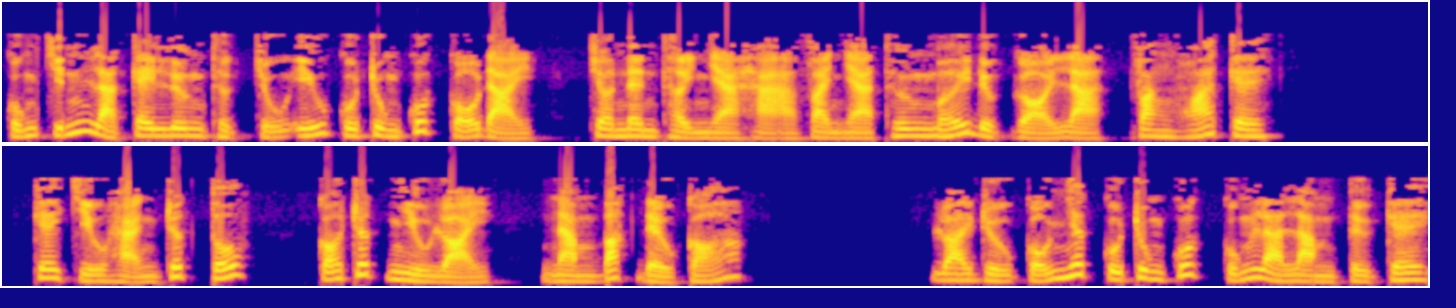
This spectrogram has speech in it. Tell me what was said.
cũng chính là cây lương thực chủ yếu của Trung Quốc cổ đại, cho nên thời nhà Hạ và nhà Thương mới được gọi là văn hóa kê. Kê chịu hạn rất tốt, có rất nhiều loại, Nam Bắc đều có. Loại rượu cổ nhất của Trung Quốc cũng là làm từ kê.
